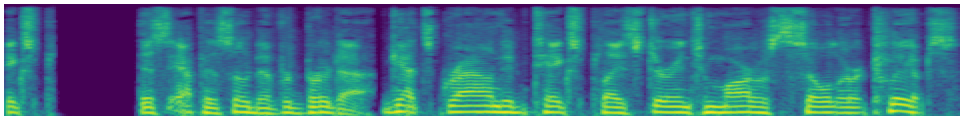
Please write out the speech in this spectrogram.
Expl- this episode of Roberta Gets Grounded takes place during tomorrow's solar eclipse.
